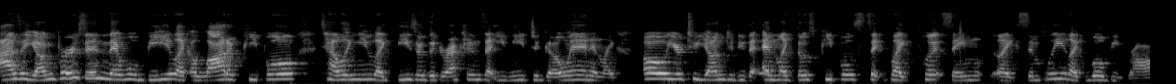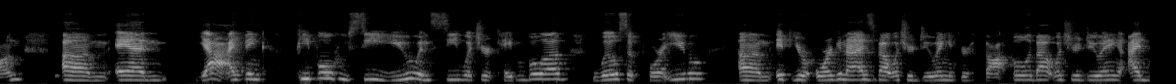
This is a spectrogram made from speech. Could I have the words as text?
as a young person there will be like a lot of people telling you like these are the directions that you need to go in and like oh you're too young to do that. And like those people like put same like simply like will be wrong. Um and yeah i think people who see you and see what you're capable of will support you um, if you're organized about what you're doing, if you're thoughtful about what you're doing, I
